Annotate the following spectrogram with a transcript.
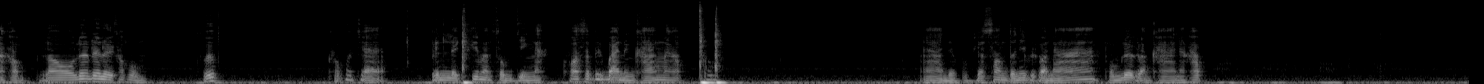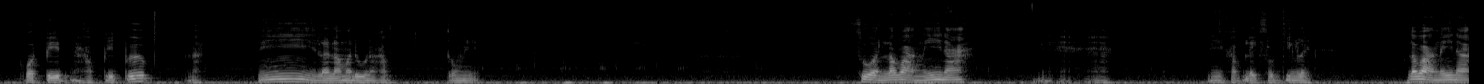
นะครับ เราเลือกได้เลยครับผมปึ๊บเขาก็จะเป็นเหล็กที่มันสมจริงนะ ข้อสเปคบาร์หนึ่งครั้งนะครับอ่าเดี๋ยวผมจะซ่อนตัวนี้ไปก่อนนะ ผมเลือกหลังคานะครับ กดปิดนะครับ ปิดปุ๊บนะนี่แล้วเรามาดูนะครับ ตรงนี้ ส่วนระหว่างนี้นะ นี่ครับเหล็กสมจริงเลย ระหว่างนี้นะ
